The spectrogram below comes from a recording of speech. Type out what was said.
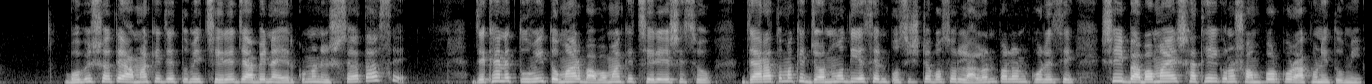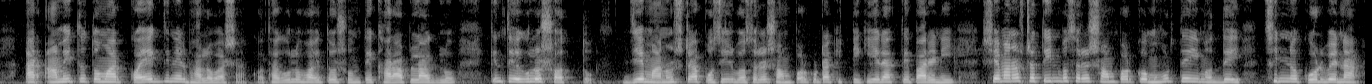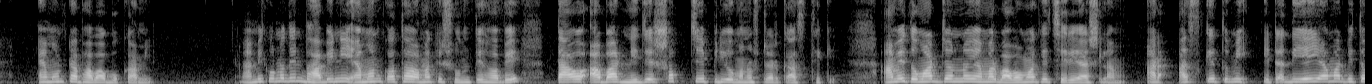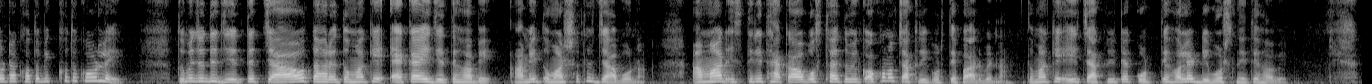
ভবিষ্যতে আমাকে যে তুমি ছেড়ে যাবে না, এর কোনো নিশ্চয়তা আছে? যেখানে তুমি তোমার বাবা মাকে ছেড়ে এসেছ, যারা তোমাকে জন্ম দিয়েছেন, পঁচিশটা বছর লালন পালন করেছে, সেই বাবা মায়ের সাথেই কোনো সম্পর্ক রাখনি তুমি। আর আমি তো তোমার কয়েকদিনের ভালোবাসা। কথাগুলো হয়তো শুনতে খারাপ লাগল, কিন্তু এগুলো সত্য। যে মানুষটা পঁচিশ বছরের সম্পর্কটাকে টিকিয়ে রাখতে পারেনি, সে মানুষটা তিন বছরের সম্পর্ক মুহূর্তেই মধ্যেই ছিন্ন করবে না, এমনটা ভাবা বোকামি। আমি কোনোদিন ভাবিনি এমন কথা আমাকে শুনতে হবে, তাও আবার নিজের সবচেয়ে প্রিয় মানুষটার কাছ থেকে। আমি তোমার জন্যই আমার বাবা মাকে ছেড়ে আসলাম। আর আজকে তুমি এটা দিয়েই আমার ভিতরটা ক্ষতবিক্ষত করলে? তুমি যদি যেতে চাও, তাহলে তোমাকে একাই যেতে হবে। আমি তোমার সাথে যাব না। আমার স্ত্রী থাকা অবস্থায় তুমি কখনো চাকরি করতে পারবে না। তোমাকে এই চাকরিটা করতে হলে ডিভোর্স নিতে হবে।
